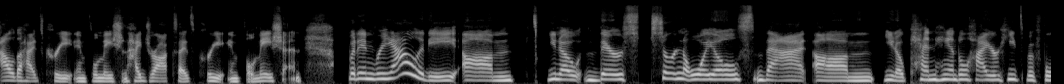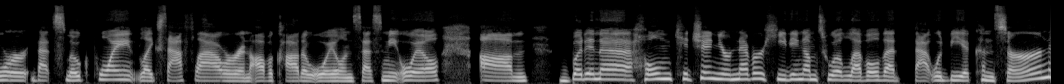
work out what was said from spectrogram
aldehydes create inflammation, hydroxides create inflammation. But in reality, um, you know, there's certain oils that, um, you know, can handle higher heats before that smoke point, like safflower and avocado oil and sesame oil. Um, but in a home kitchen, you're never heating them to a level that that would be a concern.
